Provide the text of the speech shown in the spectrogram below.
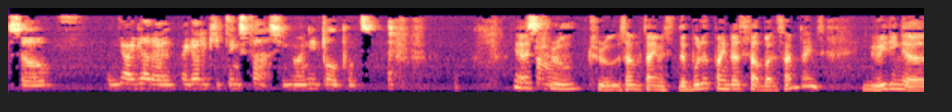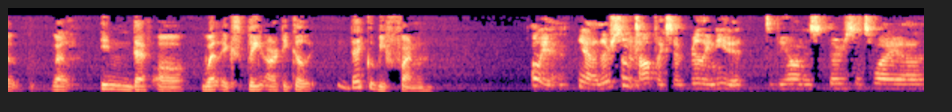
So I gotta, I gotta keep things fast. You know, I need bullet points. Yeah, Some- true, true. Sometimes the bullet point does help, but sometimes reading a well in-depth or well-explained article that could be fun. Oh yeah, yeah. There's some topics that really need it. To be honest, there's that's why uh,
